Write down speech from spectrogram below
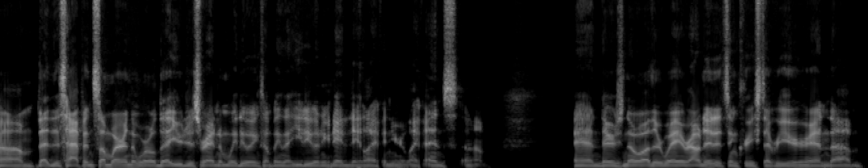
Um, that this happens somewhere in the world that you're just randomly doing something that you do in your day to day life and your life ends. Um, and there's no other way around it. It's increased every year. And, um,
